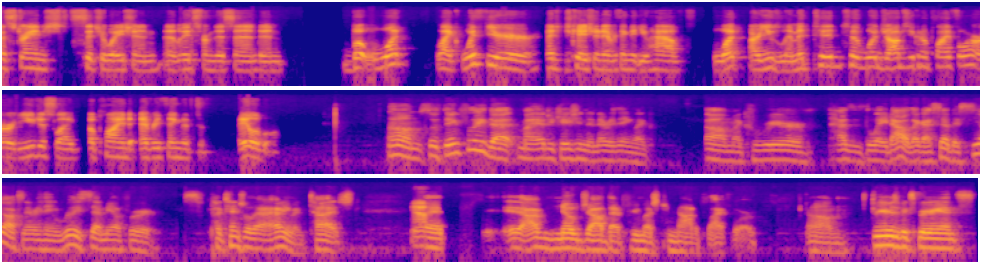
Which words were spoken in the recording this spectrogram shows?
a strange situation at least from this end and but what like with your education and everything that you have, what are you limited to what jobs you can apply for or are you just like applying to everything that's available? Um, so thankfully that my education and everything, like um, my career has it laid out. Like I said, the Seahawks and everything really set me up for potential that I haven't even touched. Yeah. And I have no job that I pretty much cannot apply for. Um, three years of experience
